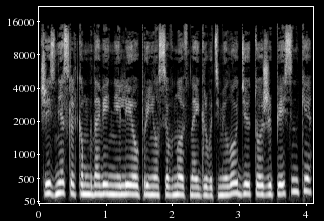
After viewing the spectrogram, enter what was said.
Через несколько мгновений Лео принялся вновь наигрывать мелодию той же песенки,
